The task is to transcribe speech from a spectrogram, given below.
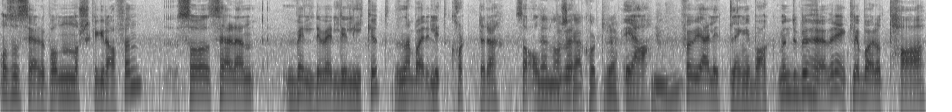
og så ser du på den norske grafen, så ser den veldig veldig lik ut. Den er bare litt kortere. Den norske er kortere. Ja, for vi er litt lenger bak. Men du behøver egentlig bare å ta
